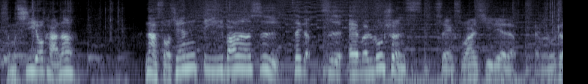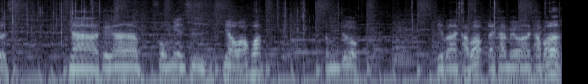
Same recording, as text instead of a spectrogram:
什么稀有卡呢？那首先第一包呢是这个是 Evolutions，是 XY 系列的 Evolutions。那可以看它封面是妙蛙花，我们就可以把卡包来看没完的卡包了。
